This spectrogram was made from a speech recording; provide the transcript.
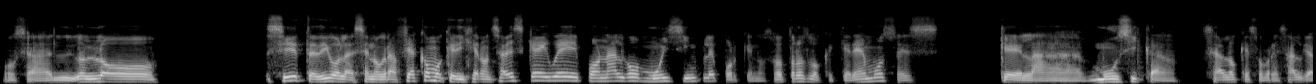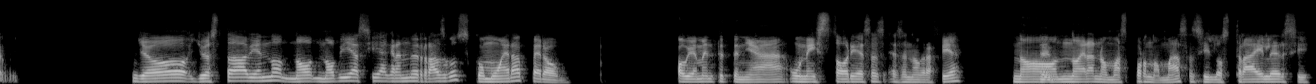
O sea, lo, Sí, te digo, la escenografía como que dijeron, ¿sabes qué, güey? Pon algo muy simple porque nosotros lo que queremos es que la música sea lo que sobresalga, güey. Yo, yo estaba viendo, no, no vi así a grandes rasgos cómo era, pero obviamente tenía una historia esa escenografía. No, no era nomás por nomás, así los trailers y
